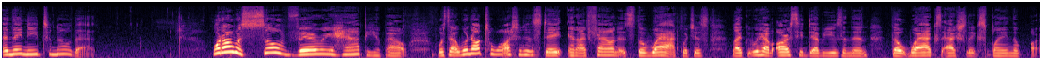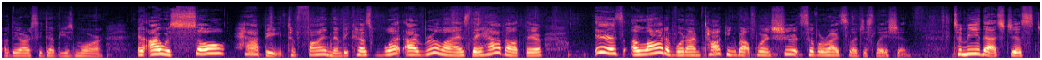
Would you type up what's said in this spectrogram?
and they need to know that. What I was so very happy about was I went out to Washington State and I found it's the WAC, which is like we have RCWs, and then the WACs actually explain the the RCWs more. And I was so happy to find them because what I realized they have out there is a lot of what I'm talking about for insured civil rights legislation. To me, that's just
